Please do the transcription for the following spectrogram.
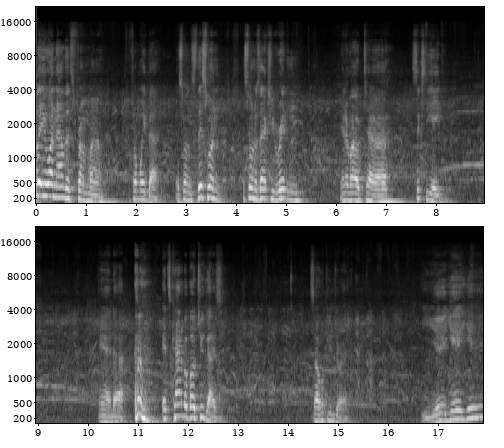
play you one now that's from uh, from way back. This one's this one this one was actually written in about uh, 68. And uh, it's kind of about you guys. So I hope you enjoy it. Yeah, yeah, yeah.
